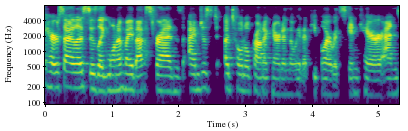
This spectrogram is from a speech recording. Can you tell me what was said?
hairstylist is like one of my best friends. I'm just a total product nerd in the way that people are with skincare. And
